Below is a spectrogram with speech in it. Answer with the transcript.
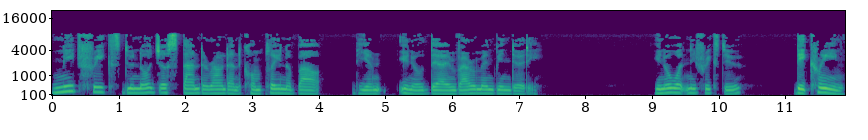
Neat freaks do not just stand around and complain about the you know their environment being dirty. You know what neat freaks do? They clean.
